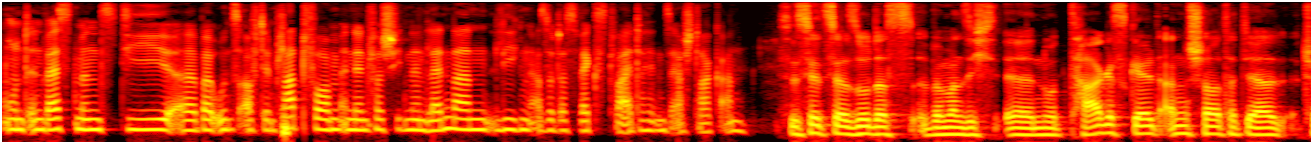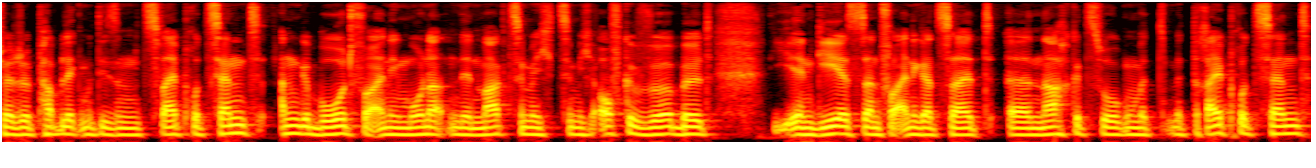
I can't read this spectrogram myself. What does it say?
und Investments, die äh, bei uns auf den Plattformen in den verschiedenen Ländern liegen. Also das wächst weiterhin sehr stark an. Es ist jetzt ja so, dass wenn man sich äh, nur Tagesgeld anschaut, hat ja Trade Republic mit diesem 2% Angebot vor einigen Monaten den Markt ziemlich, ziemlich aufgewirbelt. Die ING ist dann vor einiger Zeit äh, nachgezogen mit, mit 3%.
